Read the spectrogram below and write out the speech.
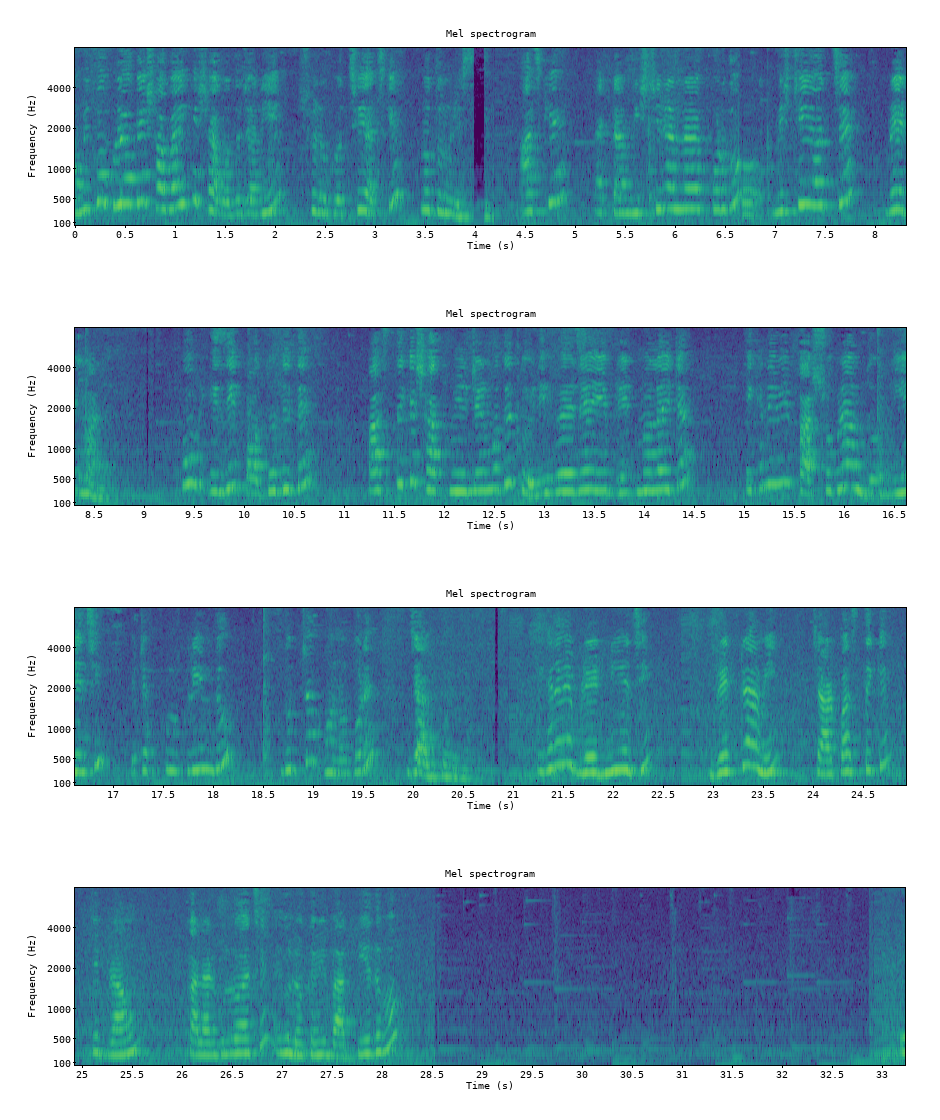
অমিকো ব্লগে সবাইকে স্বাগত জানিয়ে শুরু করছি আজকে নতুন রেসিপি আজকে একটা মিষ্টি রান্না করব। মিষ্টি হচ্ছে ব্রেড মালাই খুব ইজি পদ্ধতিতে পাঁচ থেকে সাত মিনিটের মধ্যে তৈরি হয়ে যায় এই ব্রেড মালাইটা। এখানে আমি পাঁচশো গ্রাম দুধ নিয়েছি। এটা ফুল ক্রিম দুধ। দুধটা ঘন করে জাল করে নেব। এখানে আমি ব্রেড নিয়েছি। ব্রেডটা আমি চার পাঁচ থেকে যে ব্রাউন কালারগুলো আছে, এগুলোকে আমি বাদ দিয়ে দেবো।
